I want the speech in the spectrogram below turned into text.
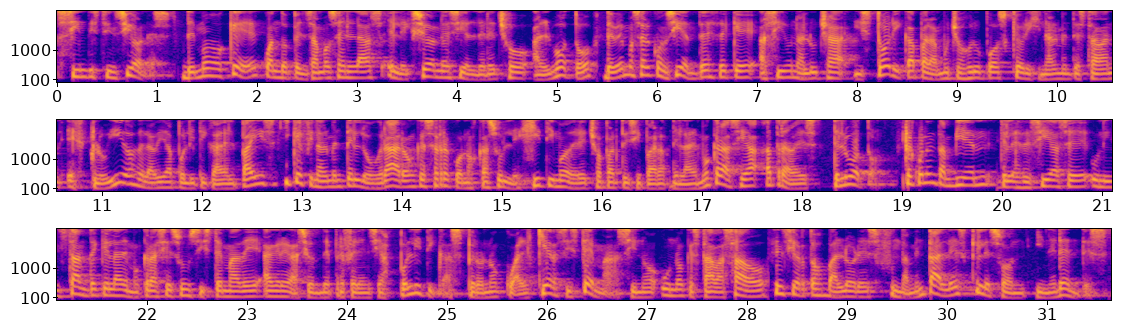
sin distinciones. De modo que, cuando pensamos en las elecciones y el derecho al voto, debemos ser conscientes de que ha sido una lucha histórica para muchos grupos que originalmente estaban excluidos de la vida política del país y que finalmente lograron que se reconozca su legitimidad legítimo derecho a participar de la democracia a través del voto. Recuerden también que les decía hace un instante que la democracia es un sistema de agregación de preferencias políticas, pero no cualquier sistema, sino uno que está basado en ciertos valores fundamentales que le son inherentes.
